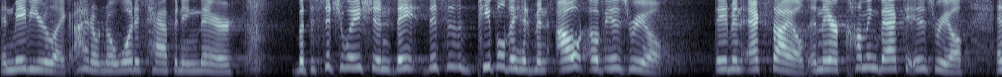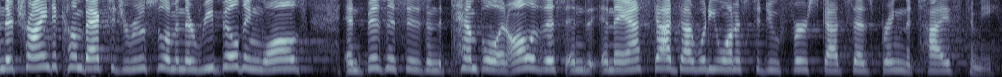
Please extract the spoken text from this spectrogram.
and maybe you're like, I don't know what is happening there. But the situation, they, this is people that had been out of Israel. They had been exiled and they are coming back to Israel. And they're trying to come back to Jerusalem and they're rebuilding walls and businesses and the temple and all of this. And, and they ask God, God, what do you want us to do first? God says, bring the tithe to me.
